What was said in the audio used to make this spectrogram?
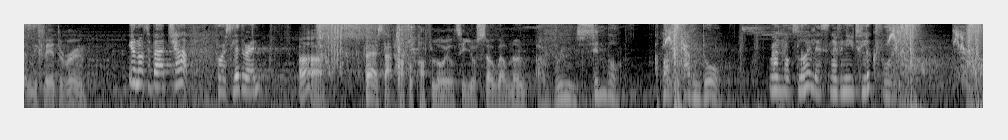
Certainly cleared the room. You're not a bad chap for a Slytherin. Ah, there's that Hufflepuff loyalty you're so well known. A rune symbol above the cavern door. Ranrock's loyalists never knew to look for it.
